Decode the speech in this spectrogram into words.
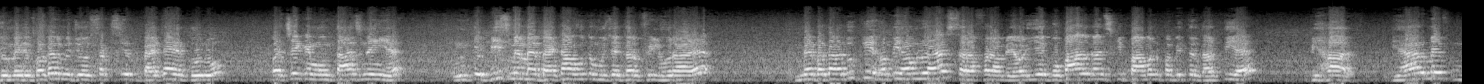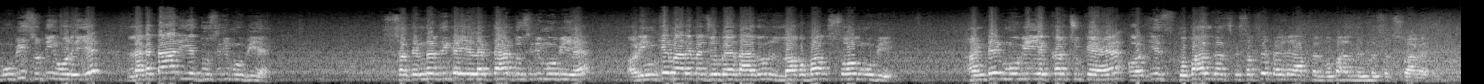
जो मेरे बगल में जो शख्सियत बैठे हैं दोनों, बच्चे के मुमताज़ नहीं है। उनके बीच में मैं बैठा हूँ तो मुझे गर्व फील हो रहा है। मैं बता दूँ कि अभी हम लोग हैं सरफरा में और ये गोपालगंज की पावन पवित्र धरती है, बिहार। बिहार में मूवी शूटिंग हो रही है, लगातार ये दूसरी मूवी है। सत्येंद्र जी का ये लगातार दूसरी मूवी है और इनके बारे में जो बता दूँ, लगभग सौ मूवी 100 मूवी ये कर चुके हैं और इस गोपालगंज के सबसे पहले आपका गोपालगंज में स्वागत है।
